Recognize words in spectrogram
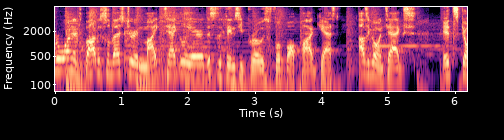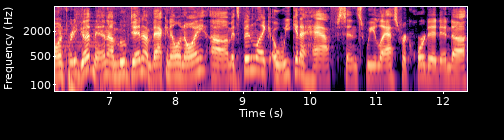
Everyone, it's Bobby Sylvester and Mike Tagliere. This is the Fantasy Pros Football Podcast. How's it going, Tags? It's going pretty good, man. I moved in. I'm back in Illinois. Um, it's been like a week and a half since we last recorded, and uh,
